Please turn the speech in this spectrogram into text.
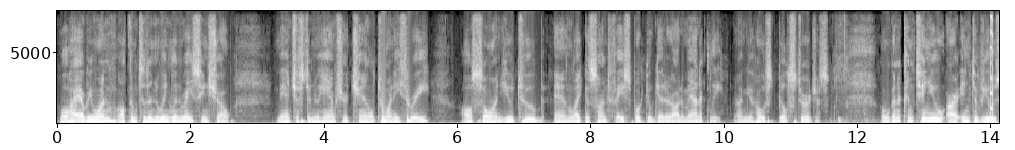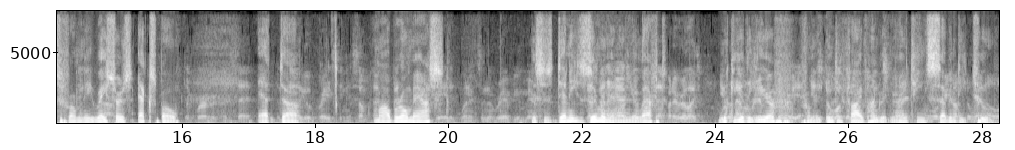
Well, hi everyone. Welcome to the New England Racing Show, Manchester, New Hampshire, Channel 23. Also on YouTube and like us on Facebook. You'll get it automatically. I'm your host, Bill Sturgis. Well, we're going to continue our interviews from the Racers Expo at uh, Marlboro, Mass. This is Denny Zimmerman on your left, Rookie of the Year from the Indy 500 in 1972 there are a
